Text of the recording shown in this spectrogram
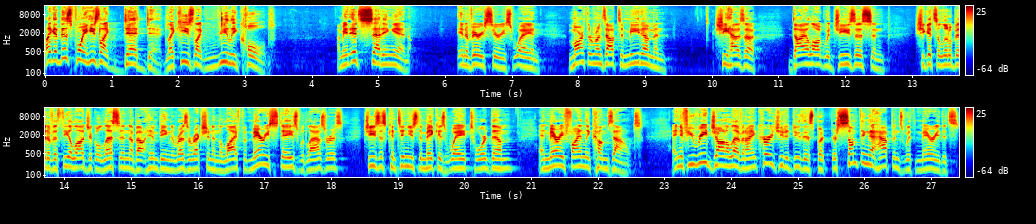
Like at this point, he's like dead, dead. Like he's like really cold. I mean, it's setting in in a very serious way. And Martha runs out to meet him, and she has a dialogue with Jesus and she gets a little bit of a theological lesson about him being the resurrection and the life. But Mary stays with Lazarus. Jesus continues to make his way toward them, and Mary finally comes out. And if you read John 11, I encourage you to do this, but there's something that happens with Mary that's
